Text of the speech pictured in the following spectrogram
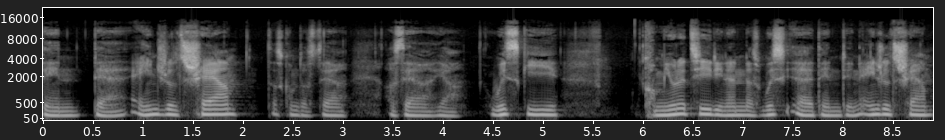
den, der Angels Share. Das kommt aus der, aus der ja, Whisky Community, die nennen das Whis äh, den, den Angels Share.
